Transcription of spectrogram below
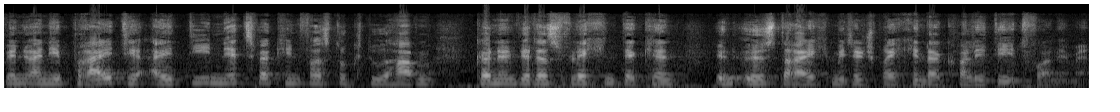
wenn wir eine breite IT-Netzwerkinfrastruktur haben, können wir das flächendeckend in Österreich mit entsprechender Qualität vornehmen.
